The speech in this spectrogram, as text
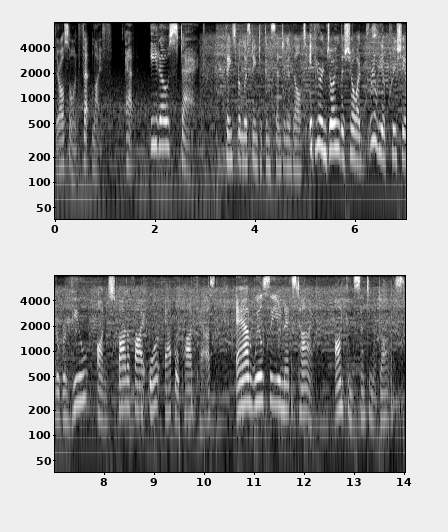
They're also on FetLife at Edo Stag. Thanks for listening to Consenting Adults. If you're enjoying the show, I'd really appreciate a review on Spotify or Apple Podcasts. And we'll see you next time on Consenting Adults.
